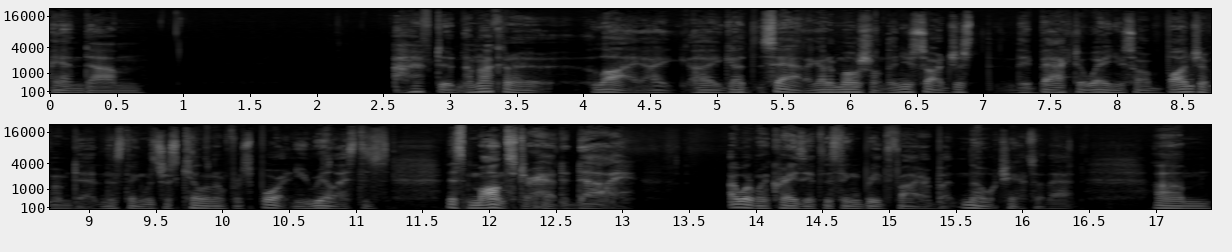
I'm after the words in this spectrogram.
And um, I have to, I'm not going to lie. I, I got sad. I got emotional. Then you saw just they backed away and you saw a bunch of them dead, and this thing was just killing them for sport. And you realized this this monster had to die. I would have went crazy if this thing breathed fire, but no chance of that. Um,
